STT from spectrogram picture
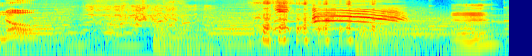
No! Hmm?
